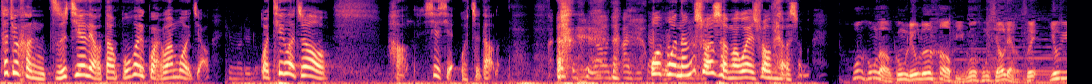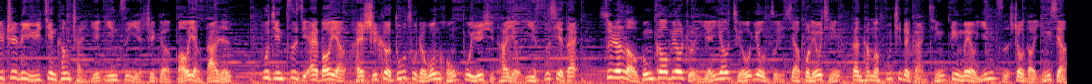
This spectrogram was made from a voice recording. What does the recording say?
他就很直截了当，不会拐弯抹角。我听了之后，好，谢谢，我知道了。我我能说什么？我也说不了什么。温虹老公刘伦浩比温虹小两岁，由于致力于健康产业，因此也是个保养达人。不仅自己爱保养，还时刻督促着温虹，不允许她有一丝懈怠。虽然老公高标准、严要求，又嘴下不留情，但他们夫妻的感情并没有因此受到影响。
